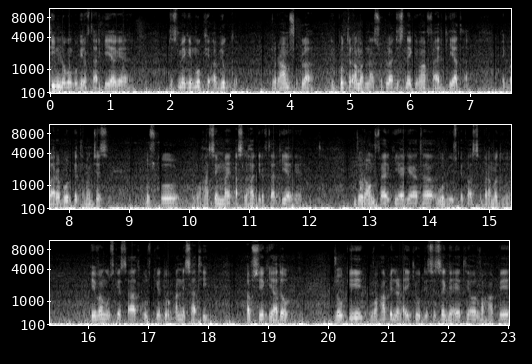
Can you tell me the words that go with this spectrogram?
तीन लोगों को गिरफ़्तार किया गया है, जिसमें कि मुख्य अभियुक्त जो राम शुक्ला, ये पुत्र अमरनाथ शुक्ला जिसने कि वहाँ फायर किया था एक बारह बोर के तमंचे से, उसको वहाँ से मैं असलहा गिरफ़्तार किया गया। जो राउंड फायर किया गया था, वो भी उसके पास से बरामद हुआ। एवं उसके साथ उसके दो अन्य साथी, अभिषेक यादव, जो कि वहाँ पे लड़ाई के उद्देश्य से गए थे और वहाँ पे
